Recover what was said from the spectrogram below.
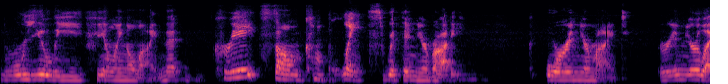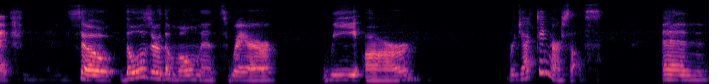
really feeling aligned, that creates some complaints within your body or in your mind or in your life. So those are the moments where we are rejecting ourselves. And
